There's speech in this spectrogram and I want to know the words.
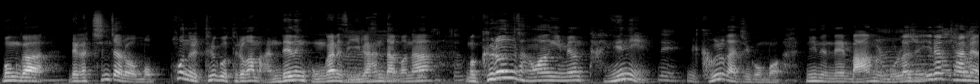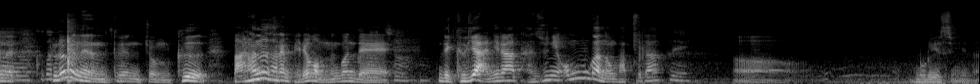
뭔가 음. 내가 진짜로 뭐 폰을 들고 들어가면 안 되는 공간에서 일을 음, 한다거나 그렇겠죠. 뭐 그런 상황이면 당연히 네. 그걸 가지고 뭐 니는 내 마음을 아, 몰라줘 이렇게 맞아, 하면은 맞아요. 그것도 그러면은 맞죠. 그건 좀 그 말하는 사람이 배려가 없는 건데 그렇죠. 근데 그게 아니라 단순히 업무가 너무 바쁘다 네. 어 모르겠습니다.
